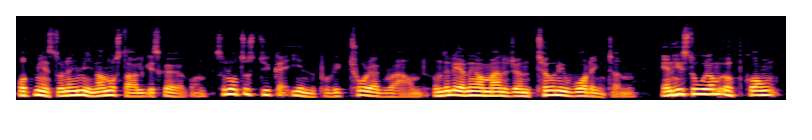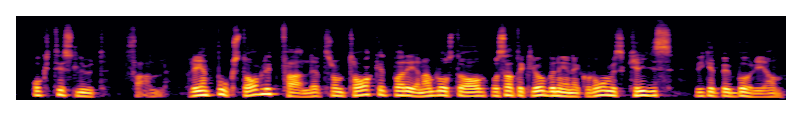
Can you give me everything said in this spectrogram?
åtminstone i mina nostalgiska ögon. Så låt oss dyka in på Victoria Ground under ledning av managern Tony Waddington. En historia om uppgång och till slut fall. Rent bokstavligt fall eftersom taket på arenan blåste av och satte klubben i en ekonomisk kris, vilket blev början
